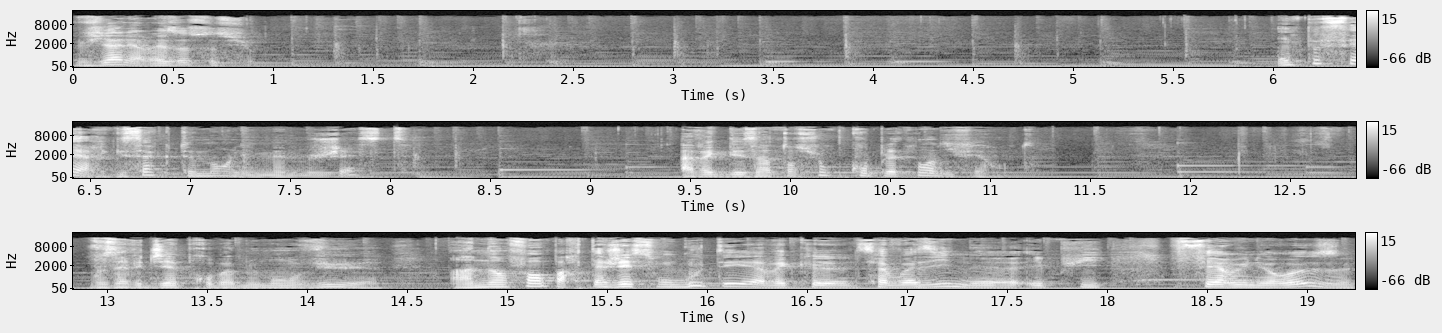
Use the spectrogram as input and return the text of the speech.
via les réseaux sociaux. On peut faire exactement les mêmes gestes avec des intentions complètement différentes. Vous avez déjà probablement vu un enfant partager son goûter avec euh, sa voisine euh, et puis faire une heureuse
